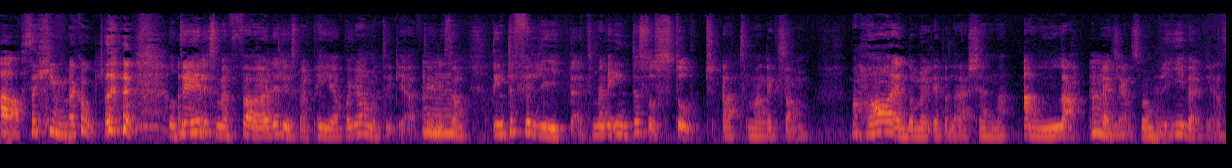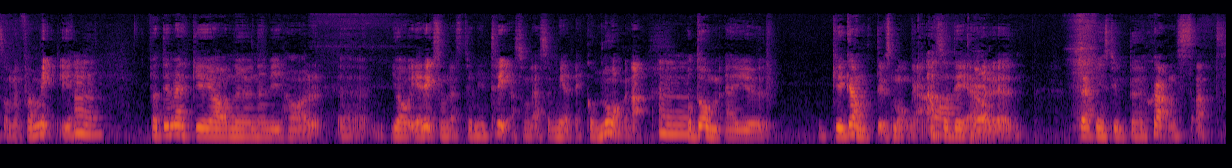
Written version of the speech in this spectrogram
ja, så himla coolt. Och det är liksom en fördel just med PA-programmet tycker jag. Att det, är Mm. liksom, det är inte för litet men det är inte så stort att man liksom man har ändå möjlighet att lära känna alla Mm. verkligen. Så man blir verkligen som en familj. Mm. För det märker jag nu när vi har, eh, jag och Erik som läser termin tre som läser med ekonomerna. Mm. Och de är ju gigantiskt många. Alltså Ja. det är, Ja. eh, där finns det ju inte en chans att,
